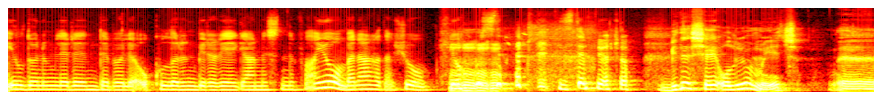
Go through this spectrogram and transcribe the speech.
yıl dönümlerinde böyle okulların bir araya gelmesinde falan yoğum ben arkadaş yoğum. Yoğum istemiyorum. Bir de şey oluyor mu hiç? Ee,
